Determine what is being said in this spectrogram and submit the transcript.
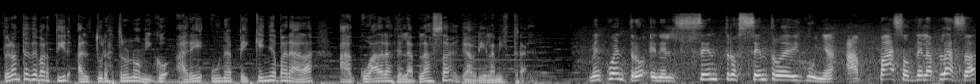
Pero antes de partir al tour astronómico, haré una pequeña parada a cuadras de la plaza Gabriela Mistral. Me encuentro en el centro centro de Vicuña, a pasos de la plaza,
